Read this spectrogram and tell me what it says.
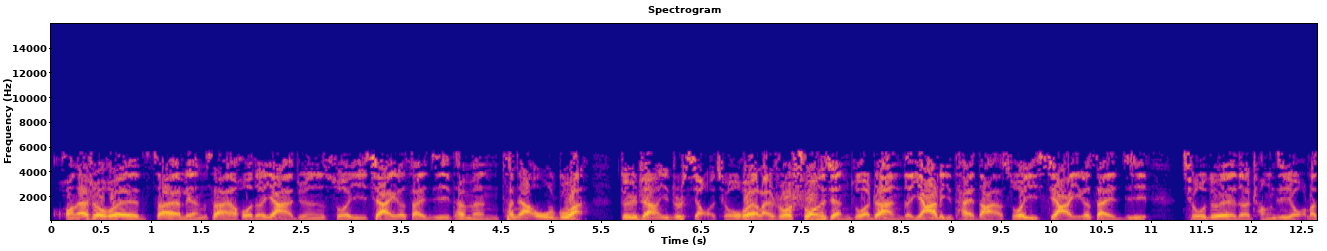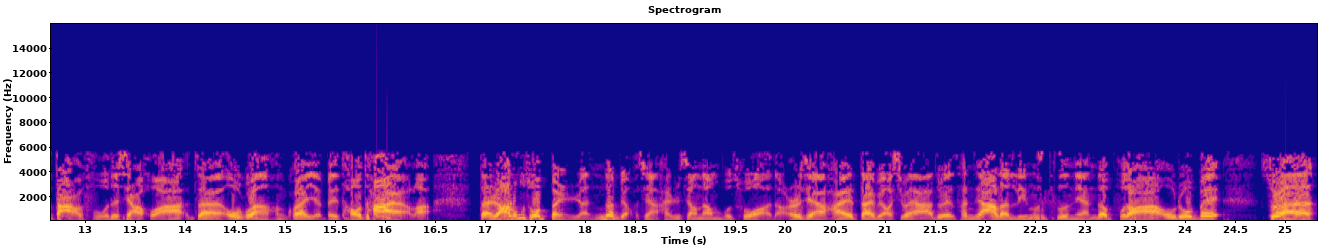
皇家社会在联赛获得亚军，所以下一个赛季他们参加欧冠。对于这样一支小球会来说，双线作战的压力太大，所以下一个赛季球队的成绩有了大幅的下滑，在欧冠很快也被淘汰了。但是阿隆索本人的表现还是相当不错的，而且还代表西班牙队参加了零四年的葡萄牙欧洲杯。虽然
